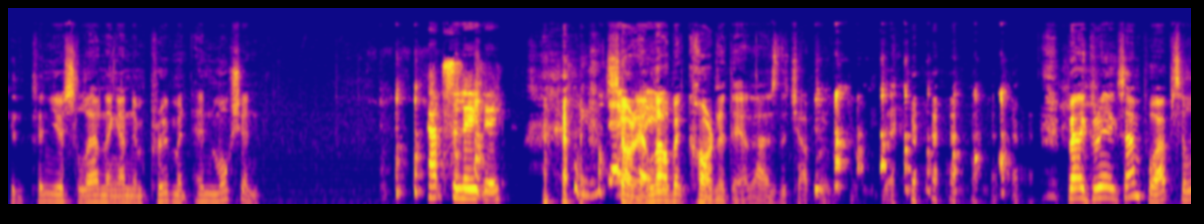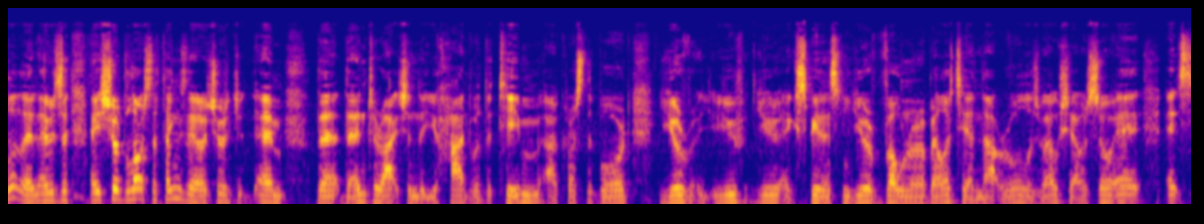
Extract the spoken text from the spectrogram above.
continuous learning and improvement in motion. Absolutely. Sorry, a little bit cornered there. That is the chapter. but a great example, absolutely. It was. It showed lots of things there. It showed um, the the interaction that you had with the team across the board. Your you you experiencing your vulnerability in that role as well, Shell. So it it's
